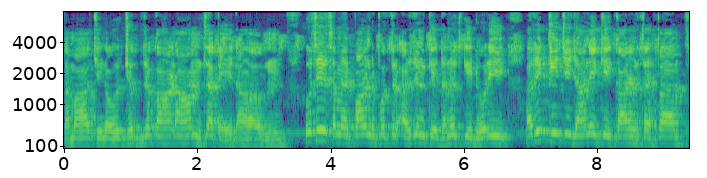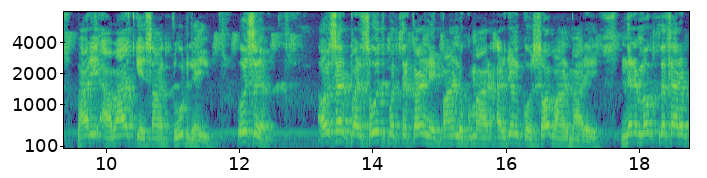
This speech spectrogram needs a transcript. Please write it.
समाचिनो क्षुद्रकाणाम सतेन। उसी समय पांडपुत्र अर्जुन के धनुष की ढोरी अधिक खींचे जाने के कारण सहसा भारी आवाज़ के साथ टूट गई। उस अवसर पर सूत पुत्र कर्ण ने पांडु कुमार अर्जुन को सौ बाण मारे। निर्मुक्त सर्प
